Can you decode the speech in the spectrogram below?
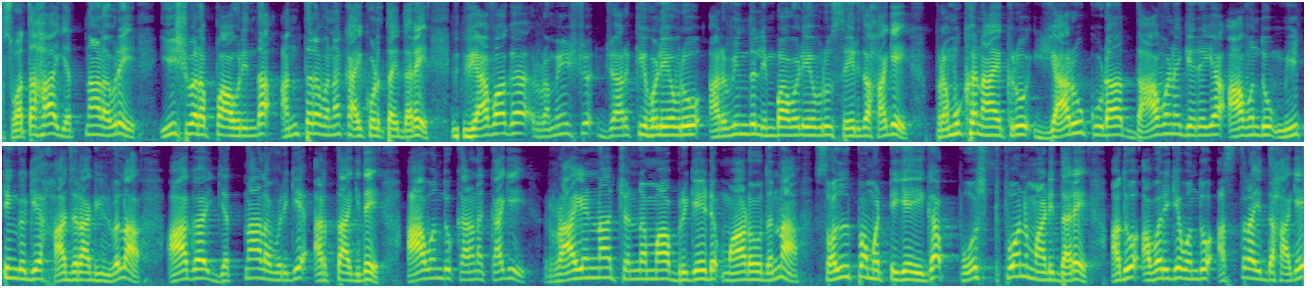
ಸ್ವತಃ ಯತ್ನಾಳ್ ಅವರೇ ಈಶ್ವರಪ್ಪ ಅವರಿಂದ ಅಂತರವನ್ನು ಕಾಯ್ಕೊಳ್ತಾ ಇದ್ದಾರೆ. ಯಾವಾಗ ರಮೇಶ್ ಜಾರಕಿಹೊಳಿ ಅವರು, ಅರವಿಂದ್ ಲಿಂಬಾವಳಿ ಅವರು ಸೇರಿದ ಹಾಗೆ ಪ್ರಮುಖ ನಾಯಕರು ಯಾರೂ ಕೂಡ ದಾವಣಗೆರೆಯ ಆ ಒಂದು ಮೀಟಿಂಗ್ಗೆ ಹಾಜರಾಗಲಿಲ್ವಲ್ಲ? ಆಗ ಯತ್ನಾಳ್ ಅವರಿಗೆ ಅರ್ಥ ಆಗಿದೆ. ಆ ಒಂದು ಕಾರಣಕ್ಕಾಗಿ ರಾಯಣ್ಣ ಚೆನ್ನಮ್ಮ ಬ್ರಿಗೇಡ್ ಮಾಡೋದನ್ನು ಸ್ವಲ್ಪ ಮಟ್ಟಿಗೆ ಈಗ ಪೋಸ್ಟ್ಪೋನ್ ಮಾಡಿದ್ದಾರೆ. ಅದು ಅವರಿಗೆ ಒಂದು ಅಸ್ತ್ರ ಇದ್ದ ಹಾಗೆ.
